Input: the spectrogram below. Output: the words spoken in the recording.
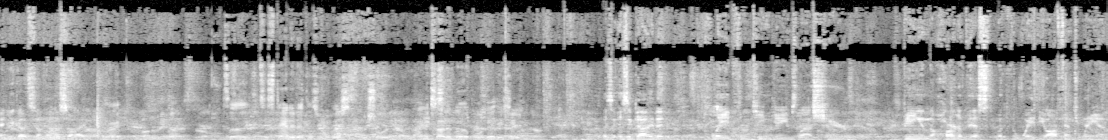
and you got some on the side. Right. It's a, it's a standard at this university for sure. I'm excited to uphold that this year. As, as a guy that played 13 games last year, being in the heart of this with the way the offense ran,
